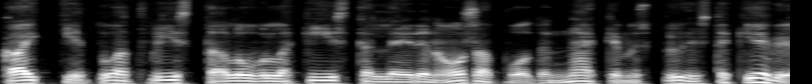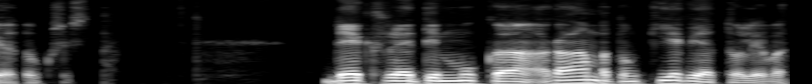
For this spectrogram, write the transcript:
kaikki 1500-luvulla kiistelleiden osapuolten näkemys pyhistä kirjoituksista. Dekreetin mukaan raamatun kirjat olivat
